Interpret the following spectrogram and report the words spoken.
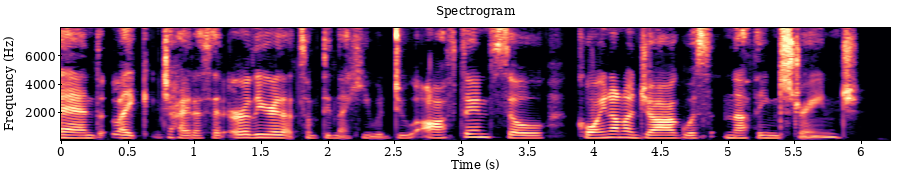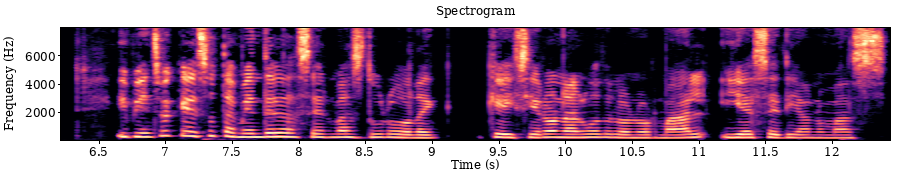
and like Jahida said earlier, that's something that he would do often. So going on a jog was nothing strange. Y pienso que eso también debe ser más duro, like que hicieron algo de lo normal y ese día nomás,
